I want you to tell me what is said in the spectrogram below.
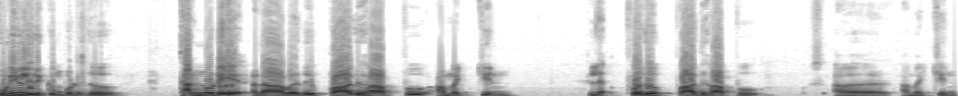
குழியில் இருக்கும் பொழுது தன்னுடைய அதாவது பாதுகாப்பு அமைச்சின் இல்லை பொது பாதுகாப்பு அமைச்சின்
